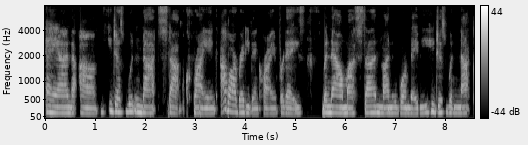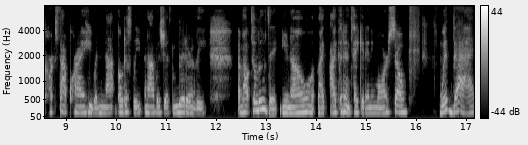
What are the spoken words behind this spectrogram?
and um, he just would not stop crying. I've already been crying for days, but now my son, my newborn baby, he just would not cr- stop crying. He would not go to sleep, and I was just literally about to lose it. You know, like I couldn't take it anymore. So, with that,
